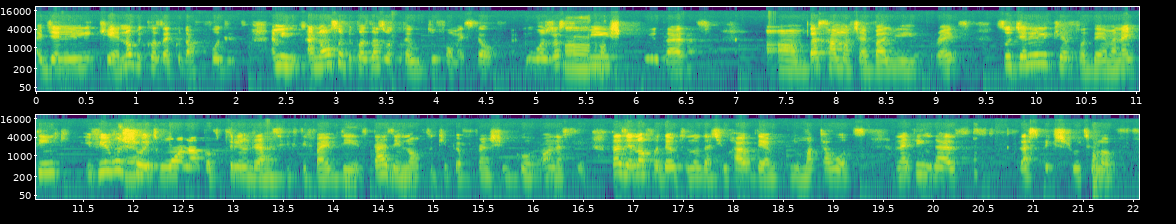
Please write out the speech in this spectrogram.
I genuinely care, not because I could afford it. I mean, and also because that's what I would do for myself. It was just uh-huh. me showing that um that's how much I value you, right? So genuinely care for them. And I think if you even show it one out of 365 days, that's enough to keep your friendship going. Honestly, that's enough for them to know that you have them no matter what. And I think that's that speaks true to a lot of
